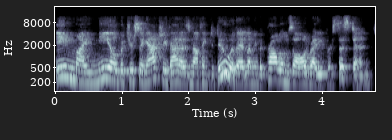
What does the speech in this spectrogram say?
in my meal, but you're saying actually that has nothing to do with it. I mean, the problem's already persistent.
